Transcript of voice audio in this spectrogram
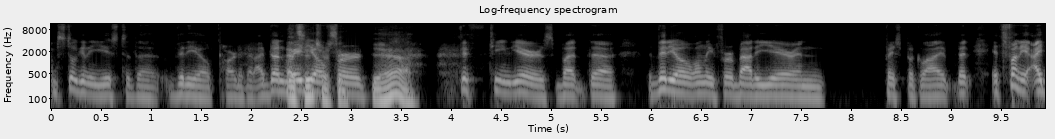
I'm still getting used to the video part of it. I've done That's radio for Yeah. 15 years, but the, the video only for about a year and Facebook Live. But it's funny, I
